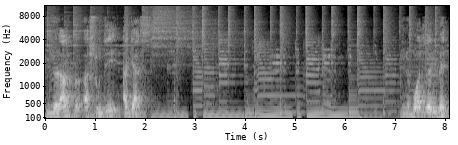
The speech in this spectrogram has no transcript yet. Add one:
D'une lampe à souder à gaz. D'une boîte d'allumettes.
